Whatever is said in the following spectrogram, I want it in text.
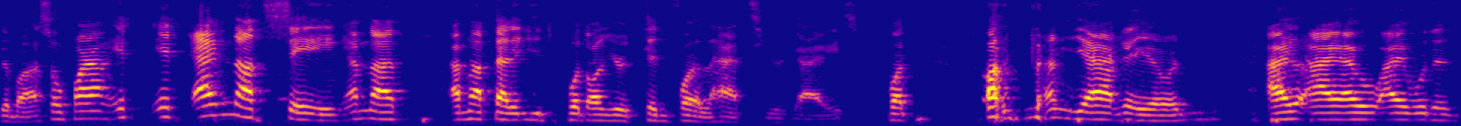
Diba? So parang it, it I'm not saying I'm not I'm not telling you to put on your tinfoil hats here guys but pag nangyari yun I I I wouldn't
